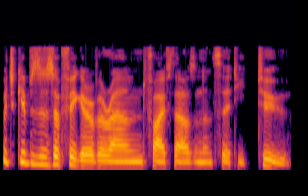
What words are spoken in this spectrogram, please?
which gives us a figure of around 5,032.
